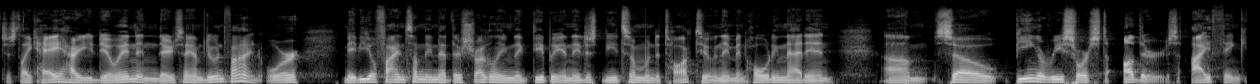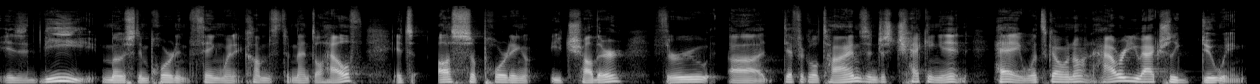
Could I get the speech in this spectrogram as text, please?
just like, "Hey, how are you doing?" And they're saying, "I'm doing fine," or maybe you'll find something that they're struggling like deeply, and they just need someone to talk to, and they've been holding that in. Um, so being a resource to others, I think, is the most important thing when it comes to mental health. It's us supporting each other through uh, difficult times and just checking in. Hey, what's going on? How are you actually doing?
